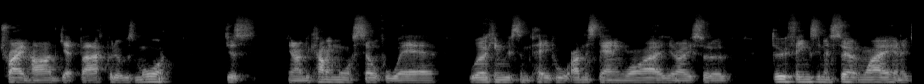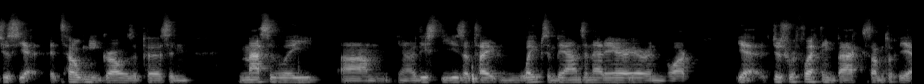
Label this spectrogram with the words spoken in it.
train hard get back but it was more just you know becoming more self-aware working with some people understanding why you know sort of do things in a certain way. And it just yeah it's helped me grow as a person massively. Um, you know this years i've taken leaps and bounds in that area and like yeah just reflecting back some yeah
